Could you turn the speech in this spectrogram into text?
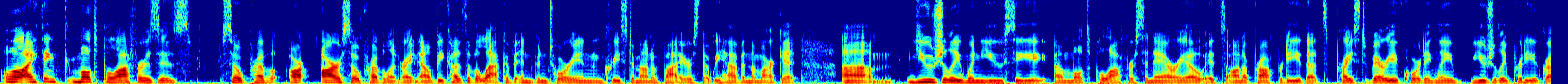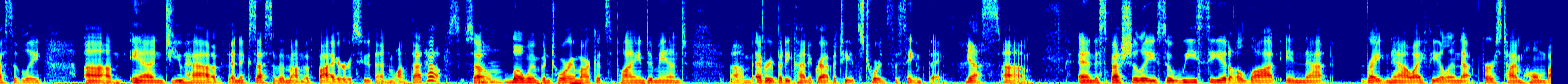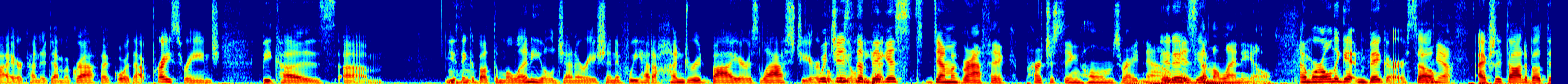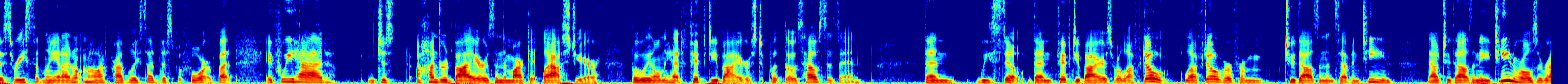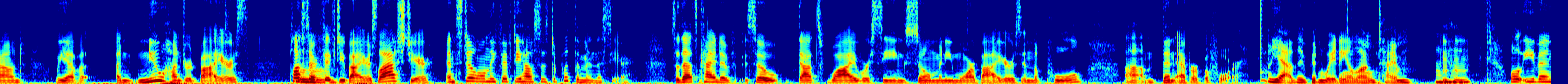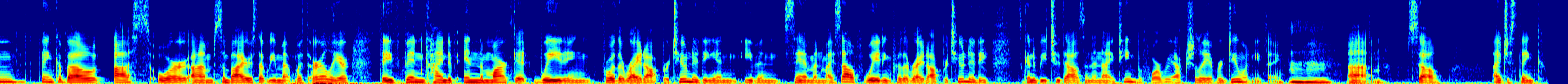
Well, I think multiple offers is so prevalent are, are so prevalent right now because of a lack of inventory and increased amount of buyers that we have in the market. Um, usually, when you see a multiple offer scenario, it's on a property that's priced very accordingly, usually pretty aggressively, um, and you have an excessive amount of buyers who then want that house. So, low inventory, market supply and demand, um, everybody kind of gravitates towards the same thing. Yes. Um, and especially, so we see it a lot in that right now, I feel, in that first time home buyer kind of demographic or that price range because um, you Mm-hmm. think about the millennial generation. If we had 100 buyers last year, Which but we is the biggest demographic purchasing homes right now. It is, the yep. millennial. and we're only getting bigger. So Yeah. I actually thought about this recently, and I don't know, I've probably said this before, but if we had just 100 buyers in the market last year, but we only had 50 buyers to put those houses in, then we still then 50 buyers were left over left over from 2017. Now 2018 rolls around, we have a, a new 100 buyers plus our 50 buyers last year and still only 50 houses to put them in this year. So that's kind of so that's why we're seeing so many more buyers in the pool um, than ever before. yeah they've been waiting a long time hmm Well, even think about us or um, some buyers that we met with earlier. They've been kind of in the market waiting for the right opportunity, and even Sam and myself waiting for the right opportunity. It's going to be 2019 before we actually ever do anything. Mm-hmm. Um, so, I just think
